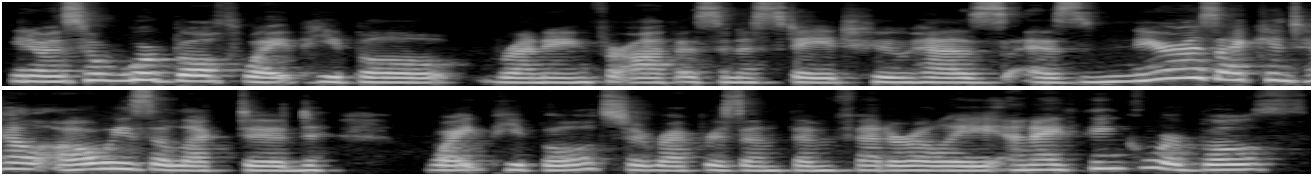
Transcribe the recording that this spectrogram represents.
you know and so we're both white people running for office in a state who has as near as i can tell always elected white people to represent them federally. And I think we're both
